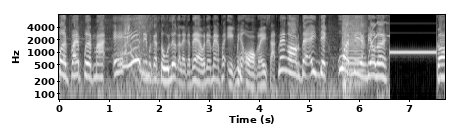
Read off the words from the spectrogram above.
เปิดไปเปิดมา เอ๊ะ นี่มันการ์ตูนเรื่องอะไรกันแน่วะเนี่ยแม่งพระเอกไม่ออกเลยสัตว์ แม่งออกแต่ไอ้เด็กอ้วนนี่อย่างเดียวเลย ก็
